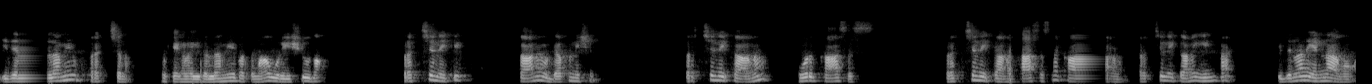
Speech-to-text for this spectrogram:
இது எல்லாமே பிரச்சனை. ஓகேங்களா இது எல்லாமே பார்த்தோம்னா ஒரு இஷ்யூ தான். பிரச்சனைக்கு கான ஒரு டெஃபினிஷன் பிரச்சனைக்கான ஒரு காசஸ் பிரச்சனைக்கான காசஸ்னா காரணம். பிரச்சனைக்கான இம்பாக்ட் இதனால என்ன ஆகும்?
